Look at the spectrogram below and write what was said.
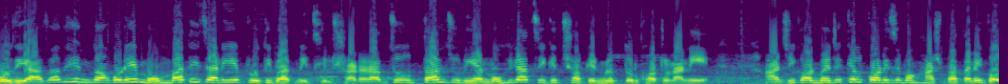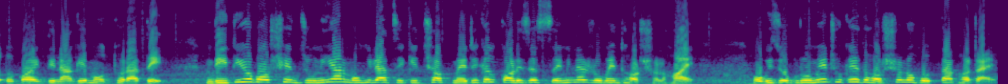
হলদিয়া আজাদ হিন্দনগরে মোমবাতি জ্বালিয়ে প্রতিবাদ মিছিল। সারা রাজ্য উত্তাল জুনিয়র মহিলা চিকিৎসকের মৃত্যুর ঘটনা নিয়ে। আজিকর মেডিকেল কলেজ এবং হাসপাতালে গত কয়েকদিন আগে মধ্যরাতে দ্বিতীয় বর্ষের জুনিয়র মহিলা চিকিৎসক মেডিকেল কলেজের সেমিনার রুমে ধর্ষণ হয়। অভিযোগ রুমে ঢুকে ধর্ষণ ও হত্যা ঘটায়।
